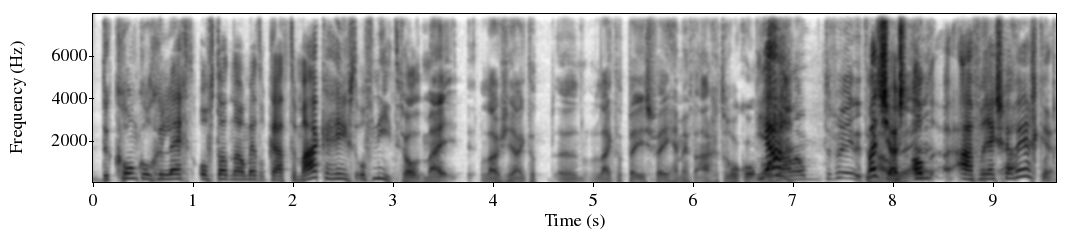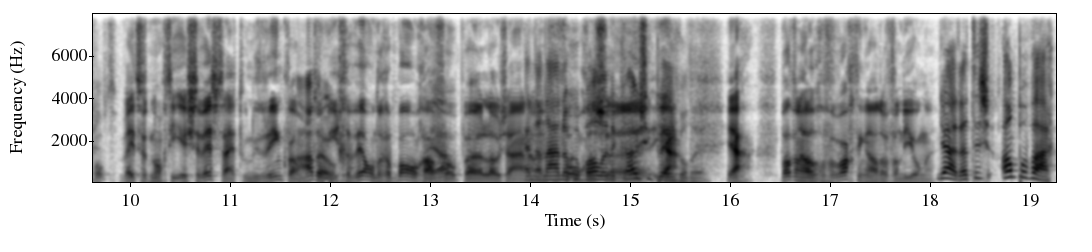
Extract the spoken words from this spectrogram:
de kronkel gelegd of dat nou met elkaar te maken heeft of niet. Terwijl het mij, luister jij, dat, eh, lijkt dat PSV hem heeft aangetrokken om Ja. Lozano tevreden te Maar het is juist houden. an- averechts gaan Ja, werken. Dat klopt. Weten we het nog, die eerste wedstrijd toen hij erin kwam? Ado. Toen hij een geweldige bal gaf Ja. op eh, Lozano. En daarna nog een bal in de kruising ja, pegelde. ja, wat een hoge verwachting hadden van die jongen. Ja, dat is amper waar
